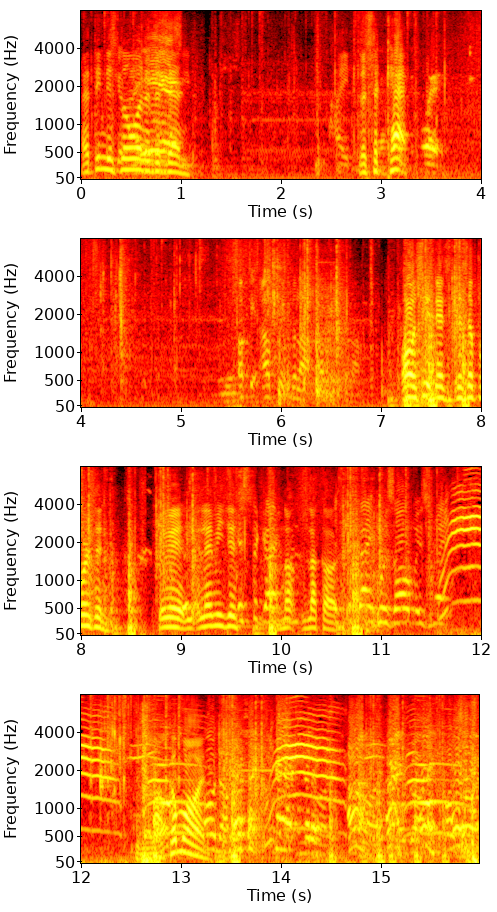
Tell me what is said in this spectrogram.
I think there's no one at the den. There's a cat. Okay, I'll pick the lock. I'll pick the lock. Oh shit, there's, there's a person. Wait, wait, let me It's just the guy. not who's- lock out. It's the guy who's always right. Oh, come on. Oh no. That's a cat. Ah, ah,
